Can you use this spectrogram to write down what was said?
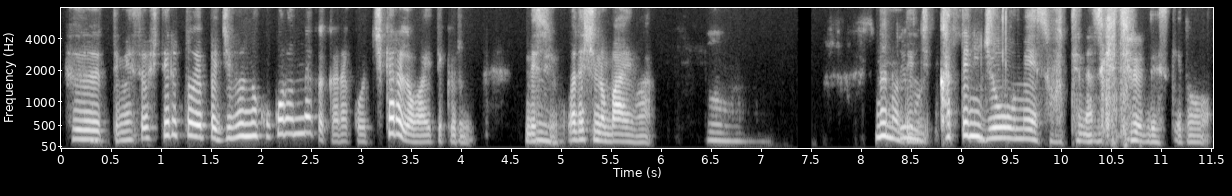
ふーって瞑想してると、やっぱり自分の心の中からこう力が湧いてくるんですよ。私の場合は。うん。なので、勝手に女王瞑想って名付けてるんですけど。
